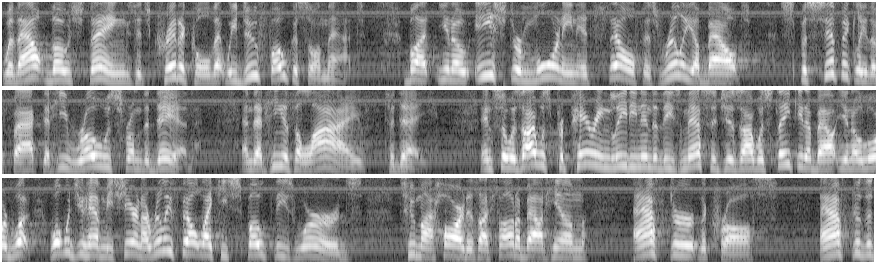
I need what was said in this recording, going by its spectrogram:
without those things, it's critical that we do focus on that. But, you know, Easter morning itself is really about specifically the fact that he rose from the dead and that he is alive today. And so, as I was preparing leading into these messages, I was thinking about, you know, Lord, what, what would you have me share? And I really felt like He spoke these words to my heart as I thought about Him after the cross, after the,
